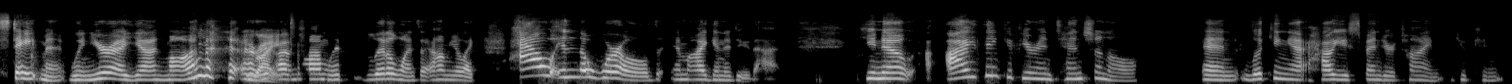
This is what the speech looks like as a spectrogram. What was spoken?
statement when you're a young mom or right. a mom with little ones at home. You're like, how in the world am I going to do that? You know, I think if you're intentional and looking at how you spend your time you can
